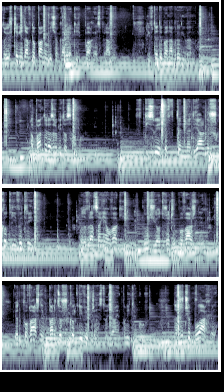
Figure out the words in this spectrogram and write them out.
To jeszcze niedawno panu wyciągali jakieś błahe sprawy. I wtedy pana broniłem. A pan teraz robi to samo. Wpisuje się w ten medialny, szkodliwy trik. Odwracania uwagi ludzi od rzeczy poważnych i od poważnych, bardzo szkodliwych często działań polityków na rzeczy błahe.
